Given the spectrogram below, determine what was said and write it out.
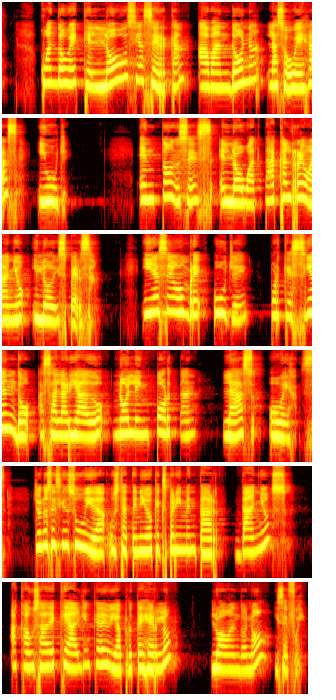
Cuando ve que el lobo se acerca, abandona las ovejas y huye. Entonces el lobo ataca al rebaño y lo dispersa. Y ese hombre huye porque siendo asalariado no le importan las ovejas. Yo no sé si en su vida usted ha tenido que experimentar daños a causa de que alguien que debía protegerlo lo abandonó y se fue.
